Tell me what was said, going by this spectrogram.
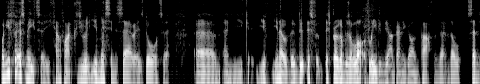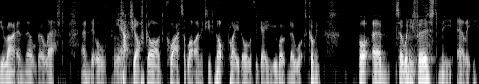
when you first meet her, you kind of like because you you're missing Sarah, his daughter. Um, and you, you, you know, they do, this this program does a lot of leading you down your garden path, and they'll send you right and they'll go left, and it will Yeah. catch you off guard quite a lot. And if you've not played all of the game, you won't know what's coming. But um, so when you Mm. first meet Ellie,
